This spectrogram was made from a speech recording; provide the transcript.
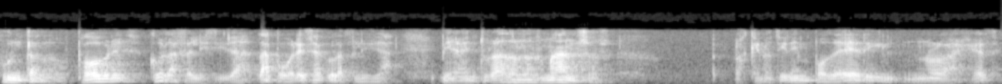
Junta los pobres con la felicidad, la pobreza con la felicidad. Bienaventurados los mansos, los que no tienen poder y no la ejercen.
